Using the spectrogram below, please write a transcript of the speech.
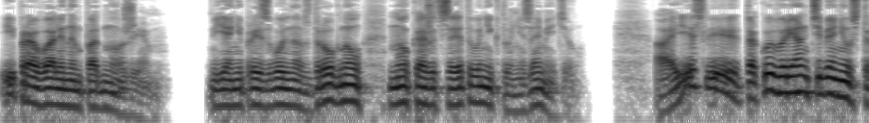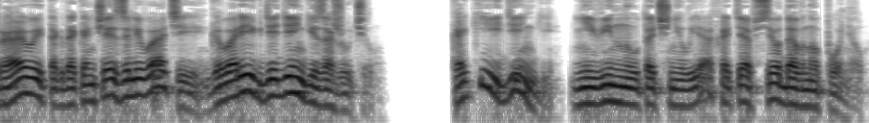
и проваленным подножием. Я непроизвольно вздрогнул, но, кажется, этого никто не заметил. «А если такой вариант тебя не устраивает, тогда кончай заливать и говори, где деньги зажучил». «Какие деньги?» — невинно уточнил я, хотя все давно понял.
